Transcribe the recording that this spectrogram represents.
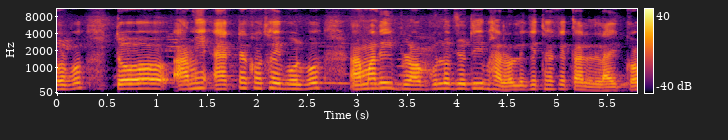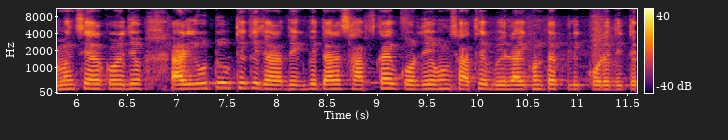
করব। তো আমি একটা কথাই বলব, আমার এই ব্লগ ব্লগগুলো যদি ভালো লেগে থাকে তাহলে লাইক কমেন্ট শেয়ার করে দিও। আর ইউটিউব থেকে যারা দেখবে তারা সাবস্ক্রাইব করে দিও এবং সাথে বেল আইকনটা ক্লিক করে দিতে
